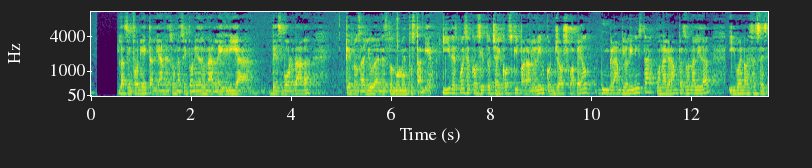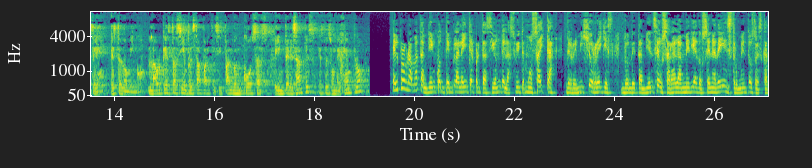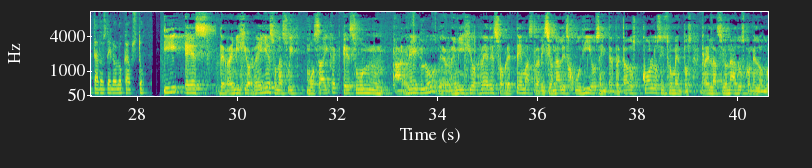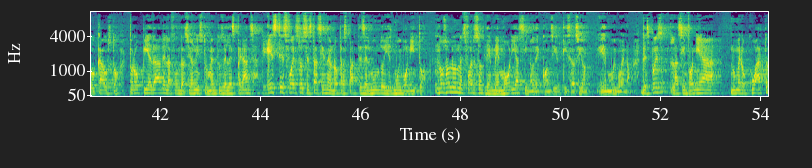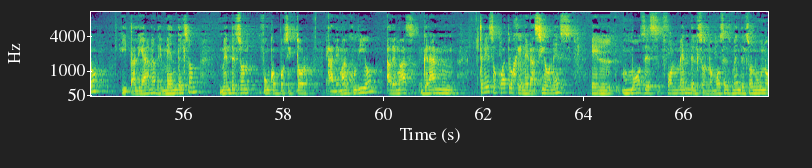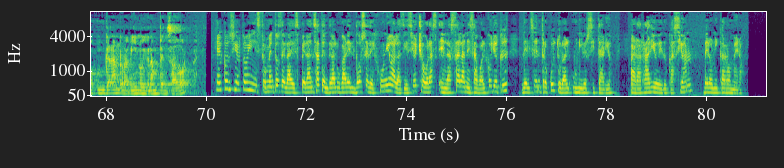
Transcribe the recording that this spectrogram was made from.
La sinfonía italiana es una sinfonía de una alegría desbordada que nos ayuda en estos momentos también. Y después el concierto Tchaikovsky para violín con Joshua Bell, un gran violinista, una gran personalidad. Y bueno, ese es este, este domingo. La orquesta siempre está participando en cosas interesantes. Este es un ejemplo. El programa también contempla la interpretación de la suite Mosaica de Remigio Reyes, donde también se usará la media docena de instrumentos rescatados del Holocausto y es de Remigio Reyes, una suite mosaica. Es un arreglo de Remigio Reyes sobre temas tradicionales judíos e interpretados con los instrumentos relacionados con el holocausto, propiedad de la Fundación Instrumentos de la Esperanza. Este esfuerzo se está haciendo en otras partes del mundo y es muy bonito. No solo un esfuerzo de memoria, sino de concientización y es muy bueno. Después la Sinfonía número 4, italiana de Mendelssohn Mendelssohn fue un compositor alemán judío, además gran tres o cuatro generaciones el Moses von Mendelssohn o Moses Mendelssohn, uno, un gran rabino y gran pensador. El concierto Instrumentos de la Esperanza tendrá lugar el 12 de junio a las 18 horas en la sala Nezahualcóyotl del Centro Cultural Universitario. Para Radio Educación, Verónica Romero.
